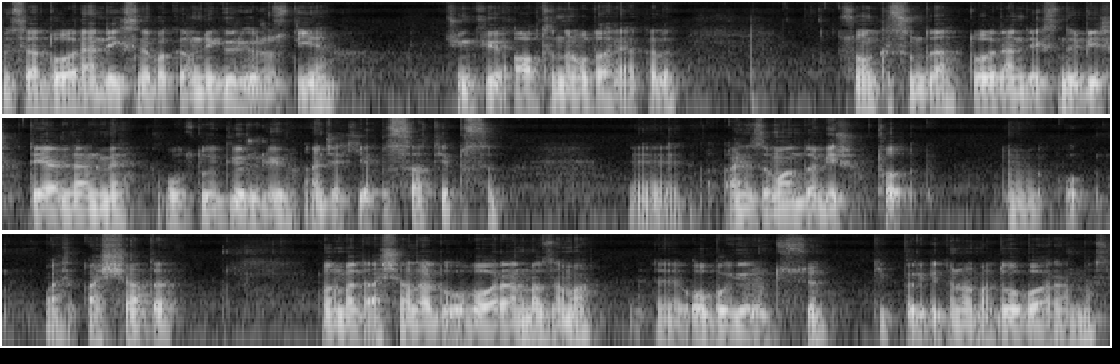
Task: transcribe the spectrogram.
mesela dolar endeksine bakalım ne görüyoruz diye. Çünkü altından o da alakalı. Son kısımda dolar endeksinde bir değerlenme olduğu görülüyor. Ancak yapı sat yapısı e, aynı zamanda bir to, e, aşağıda normalde aşağılarda obo aranmaz ama e, obo görüntüsü dip bölgede normalde obo aranmaz.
